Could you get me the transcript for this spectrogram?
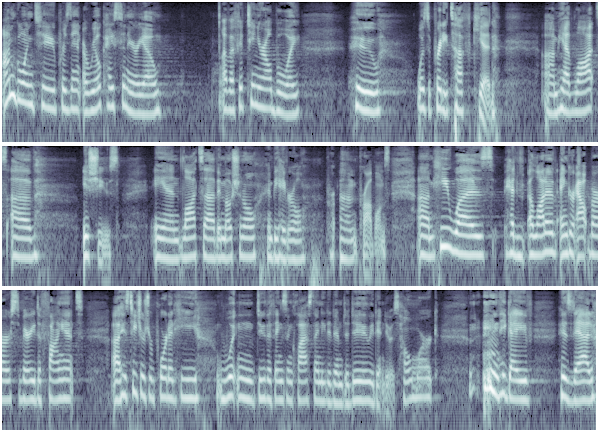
I'm going to present a real case scenario of a 15 year old boy who was a pretty tough kid. Um, he had lots of issues and lots of emotional and behavioral um, problems. Um, he was had a lot of anger outbursts, very defiant. Uh, his teachers reported he wouldn't do the things in class they needed him to do. He didn't do his homework. he gave his dad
